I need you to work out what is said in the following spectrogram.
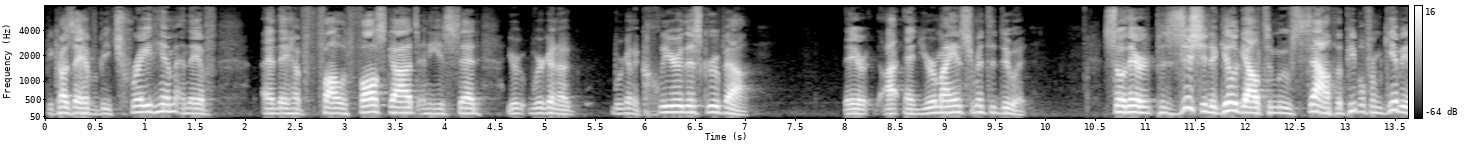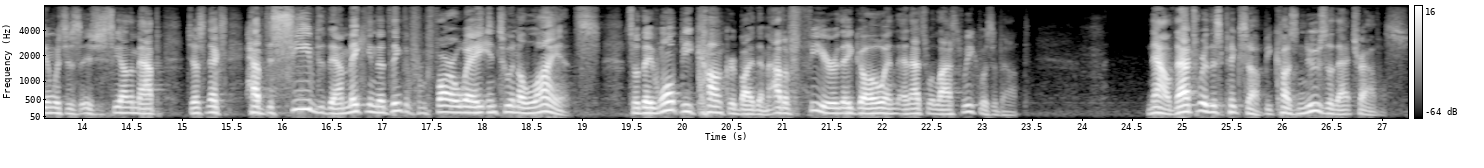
because they have betrayed him and they have and they have followed false gods, and he has said, We're going we're gonna clear this group out. They are, I, and you're my instrument to do it. So they're positioned at Gilgal to move south. The people from Gibeon, which is, as you see on the map just next, have deceived them, making them think they're from far away into an alliance. So they won't be conquered by them. Out of fear, they go, and, and that's what last week was about. Now, that's where this picks up because news of that travels.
